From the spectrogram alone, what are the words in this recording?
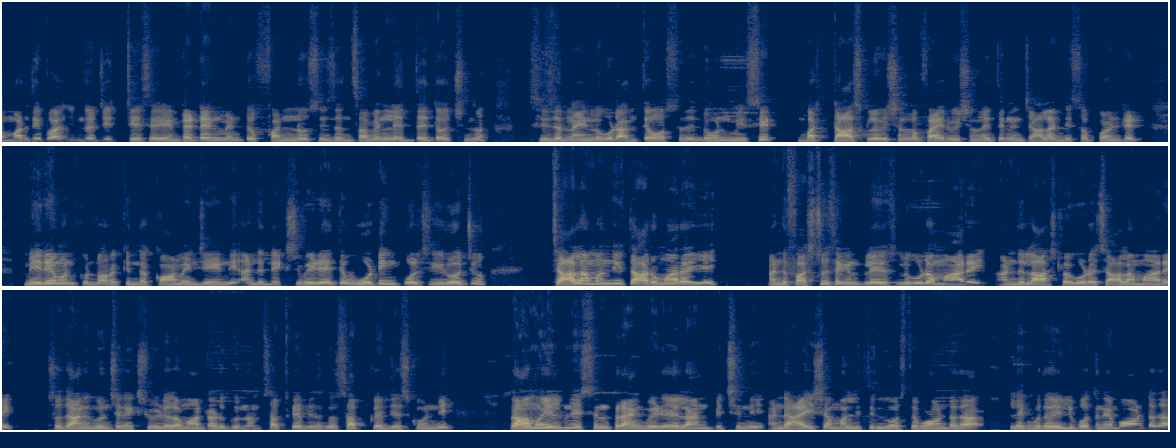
అమర్దీప్ ఇంద్రజిత్ చేసే ఎంటర్టైన్మెంట్ ఫన్ సీజన్ సెవెన్లో ఎంతైతే వచ్చిందో సీజన్ నైన్లో కూడా అంతే వస్తుంది. డోంట్ మిస్ ఇట్ బట్ టాస్క్ల విషయంలో ఫైర్ విషయంలో అయితే నేను చాలా డిసప్పాయింటెడ్ మీరేమనుకుంటున్నారో కింద కామెంట్ చేయండి. అండ్ నెక్స్ట్ వీడియో అయితే ఓటింగ్ పోల్స్ ఈరోజు చాలా మంది తారుమారయ్యాయి. అండ్ ఫస్ట్ సెకండ్ ప్లేస్లు కూడా మారాయి. అండ్ లాస్ట్లో కూడా చాలా మారాయి. సో దాని గురించి నెక్స్ట్ వీడియోలో మాట్లాడుకుందాం. సబ్స్క్రైబ్ చేసుకుని సబ్స్క్రైబ్ చేసుకోండి. రాము ఎలిమినేషన్ ప్రాంక్ వీడియో ఎలా అనిపించింది? అండ్ ఆయిషా మళ్ళీ తిరిగి వస్తే బాగుంటుందా? లేకపోతే వెళ్ళిపోతేనే బాగుంటుందా?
